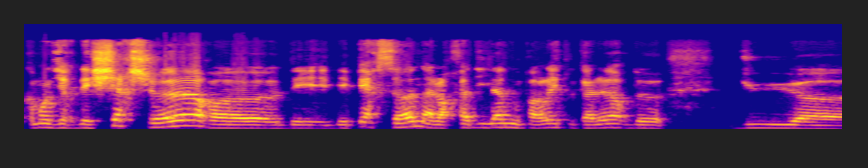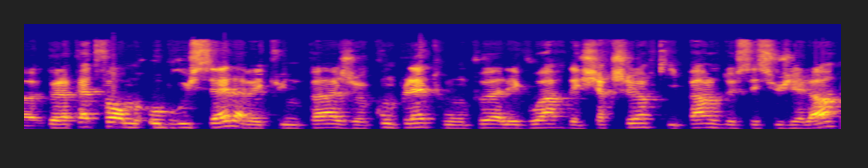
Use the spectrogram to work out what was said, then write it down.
comment dire, des chercheurs, des personnes. Alors Fadila nous parlait tout à l'heure de euh, de la plateforme au Bruxelles avec une page complète où on peut aller voir des chercheurs qui parlent de ces sujets-là.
